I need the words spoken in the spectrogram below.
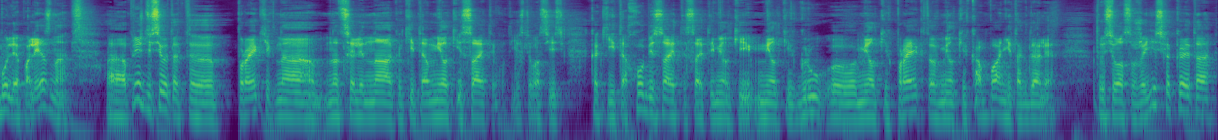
более полезно. Э, прежде всего, этот э, проектик на, нацелен на какие-то мелкие сайты. Вот если у вас есть какие-то хобби-сайты, сайты мелкие, мелких, гру, э, мелких проектов, мелких компаний и так далее. То есть у вас уже есть какая-то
